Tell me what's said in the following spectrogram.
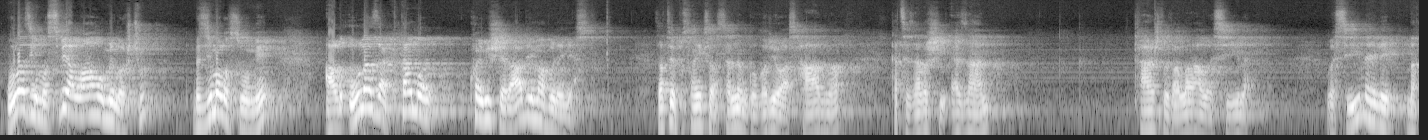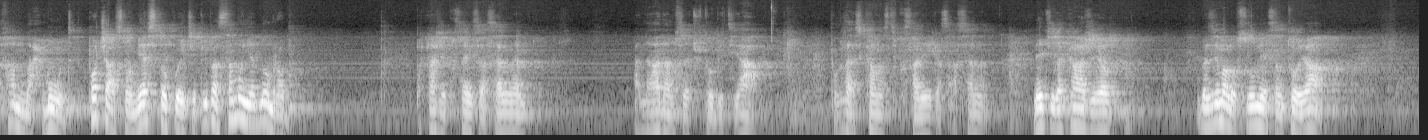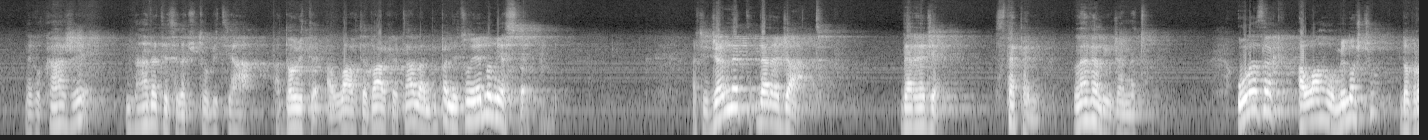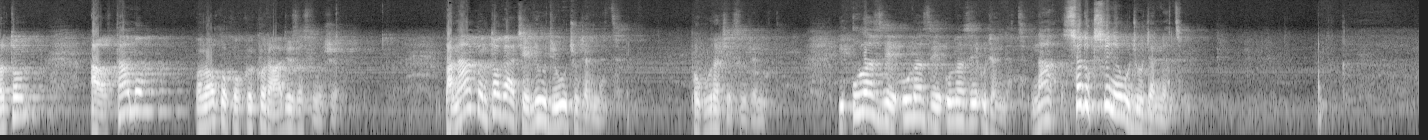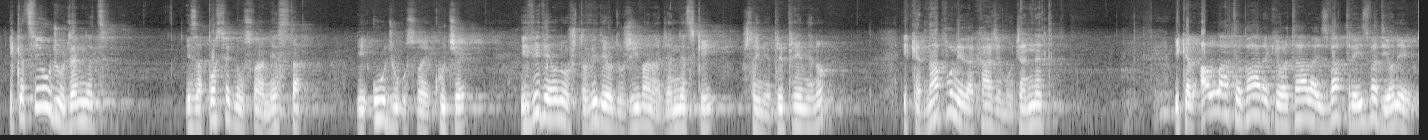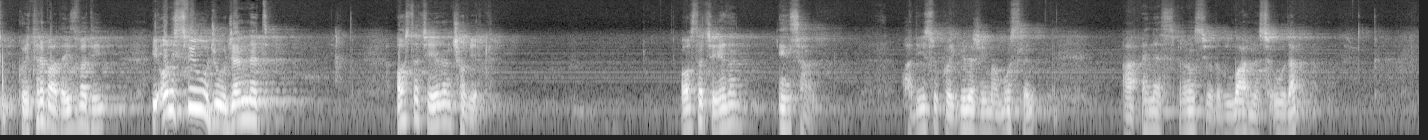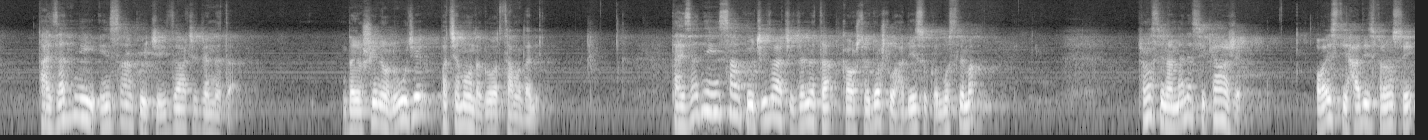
Ulazimo svi Allahom milošću, bez imalo sumnje, ali ulazak tamo koje više radi ima bolje mjesto. Zato je poslanik sallam govorio o ashabima, kad se završi ezan, tražite od Allaha vesile. Vesile ili makam mahmud, počasno mjesto koje će pripati samo jednom robu. Pa kaže poslanik sa selem, a nadam se da ću to biti ja. Pogledaj skromnosti poslanika sa selem. Neće da kaže, jel, bez imalo sumnje sam to ja. Nego kaže, nadate se da ću to biti ja. Pa dovite, Allah te barke ta'ala, mi pripadne to jedno mjesto. Znači, džennet, deređat. Deređe, stepeni, leveli u džennetu ulazak Allahovu milošću, dobrotom, ali tamo onoliko koliko je ko radio zaslužio. Pa nakon toga će ljudi ući u džennet. Pogurat će se u džennet. I ulaze, ulaze, ulaze u džennet. Na, sve dok svi ne uđu u džennet. I kad svi uđu u džennet i zaposjednu svoja mjesta i uđu u svoje kuće i vide ono što vide od uživana džennetski, što im je pripremljeno, i kad napune da kažemo džennet, I kad Allah te bareke ve taala iz vatre izvadi one koje treba da izvadi i oni svi uđu u džennet, ostaće jedan čovjek. Ostaće jedan insan. U hadisu koji bilježi ima muslim, a Enes prenosi od Abdullah ibn Sauda, taj zadnji insan koji će izaći dženeta, da još ino on uđe, pa ćemo onda govoriti tamo dalje. Taj zadnji insan koji će izaći dženeta, kao što je došlo u hadisu kod muslima, prenosi na mene si kaže, ovaj isti hadis prenosi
